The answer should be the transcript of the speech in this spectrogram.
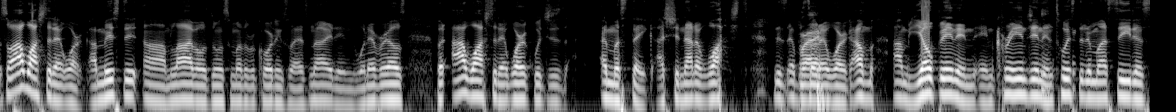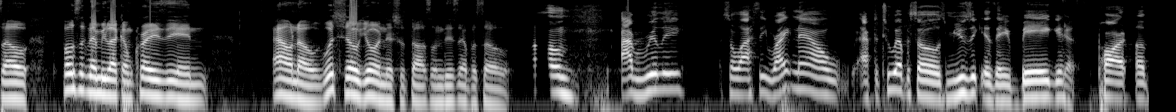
So I watched it at work. I missed it um live. I was doing some other recordings last night and whatever else, but I watched it at work, which is a mistake. I should not have watched this episode Right. at work. I'm I'm yelping and, and cringing and twisted in my seat, and so folks looking at me like I'm crazy. And I don't know. What's your your initial thoughts on this episode? Um, I really. So I see right now, after two episodes, music is a big Yes. part of.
